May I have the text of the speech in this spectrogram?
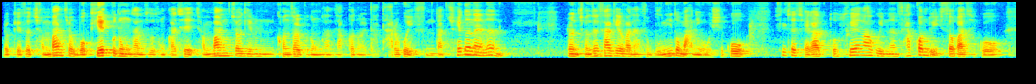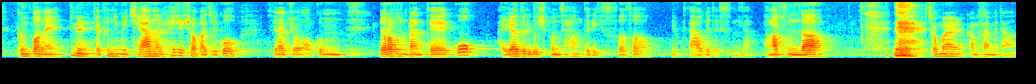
이렇게 해서 전반적 뭐 기획 부동산 소송까지 전반적인 건설 부동산 사건을 다 다루고 있습니다. 최근에는 이런 전세 사기에 관해서 문의도 많이 오시고 실제 제가 또 수행하고 있는 사건도 있어가지고 근번에 네. 대표님이 제안을 해주셔가지고 제가 조금 여러분들한테 꼭 알려드리고 싶은 사항들이 있어서 이렇게 나오게 됐습니다. 반갑습니다. 네, 정말 감사합니다.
